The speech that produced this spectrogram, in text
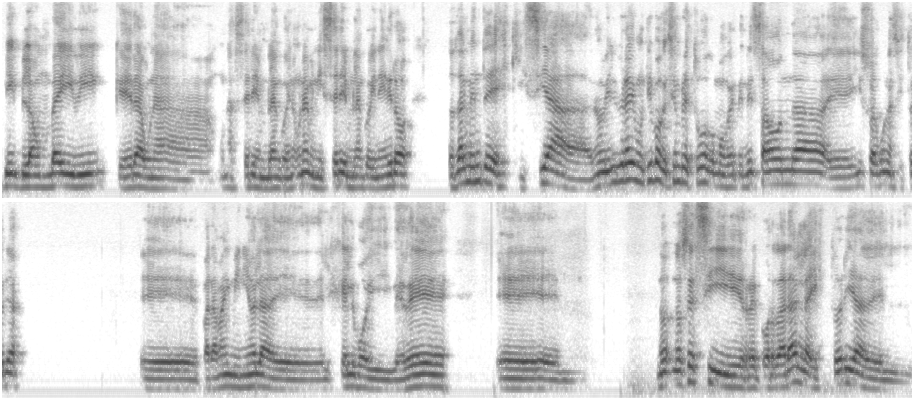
Big Blown Baby, que era una, una serie en blanco y una miniserie en blanco y negro totalmente desquiciada. ¿no? Bill Bray, un tipo que siempre estuvo como en esa onda, eh, hizo algunas historias eh, para Mike Miñola de- del Hellboy bebé. eh, no, sé si recordarán la historia del,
